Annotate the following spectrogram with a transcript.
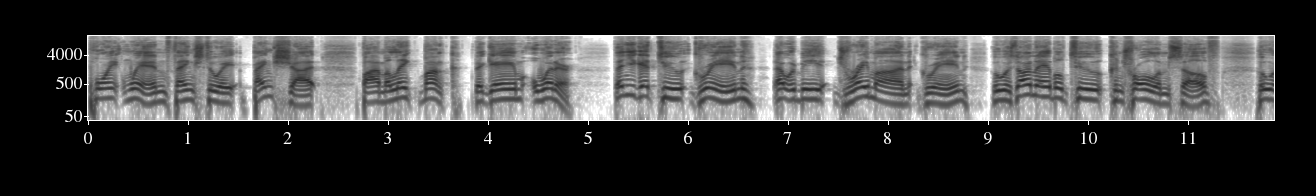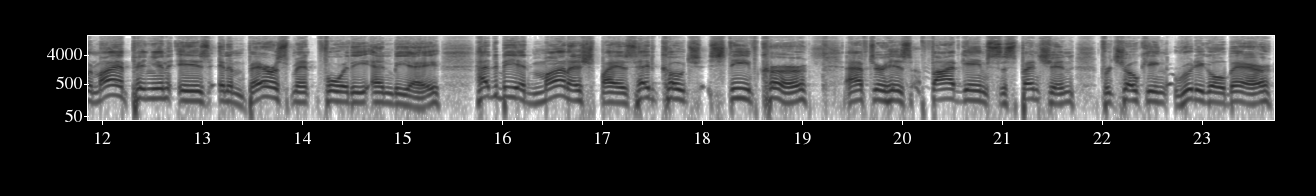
point win thanks to a bank shot by Malik Monk, the game winner. Then you get to Green. That would be Draymond Green, who was unable to control himself, who, in my opinion, is an embarrassment for the NBA. Had to be admonished by his head coach, Steve Kerr, after his five game suspension for choking Rudy Gobert.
